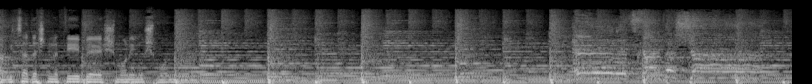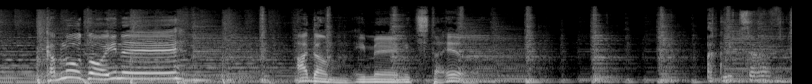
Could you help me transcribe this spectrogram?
במצעד השנתי ב-88. קבלו אותו, הנה אדם עם אה, מצטער. את ניצבת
